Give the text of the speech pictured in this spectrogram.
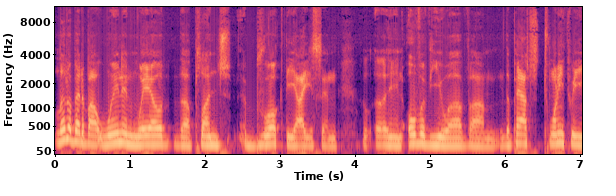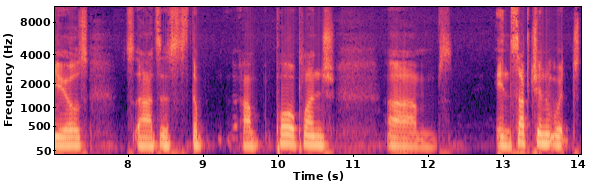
little bit about when and where the plunge broke the ice and uh, an overview of um, the past 23 years uh, since the um, polar plunge um, inception, which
